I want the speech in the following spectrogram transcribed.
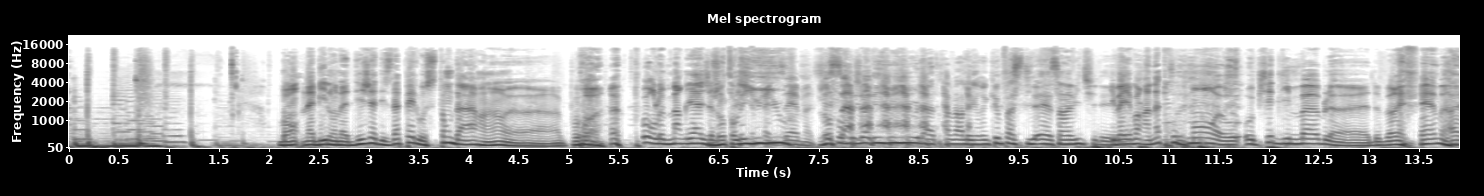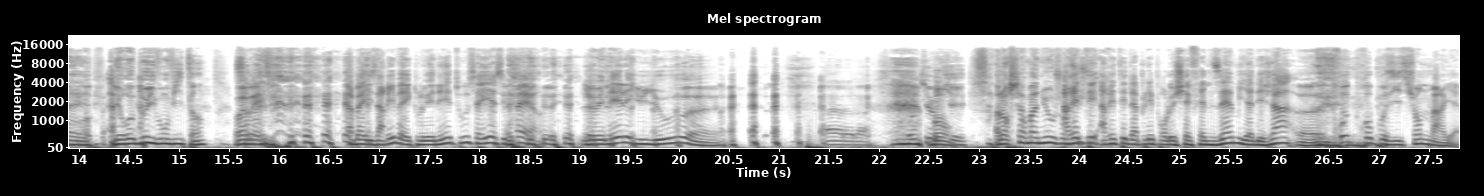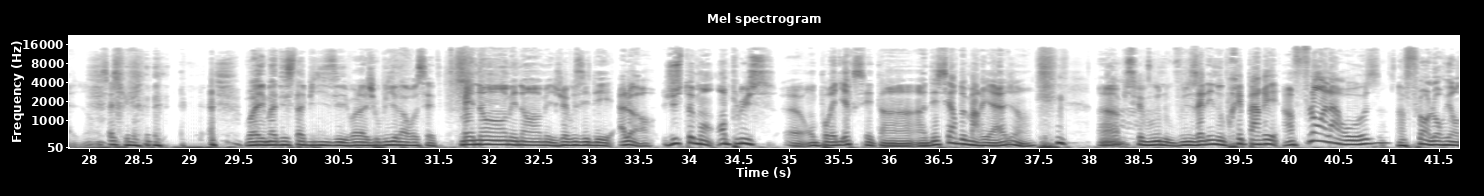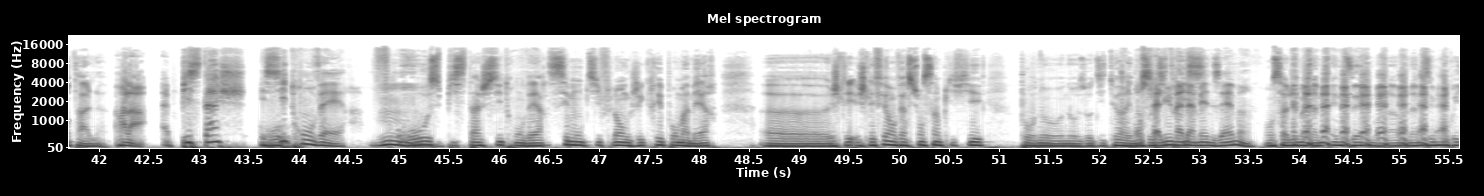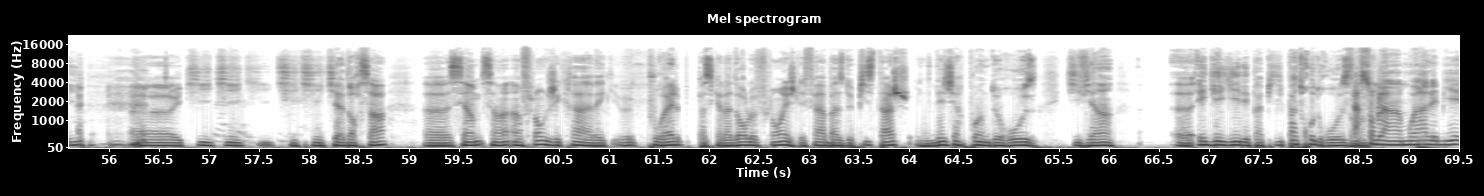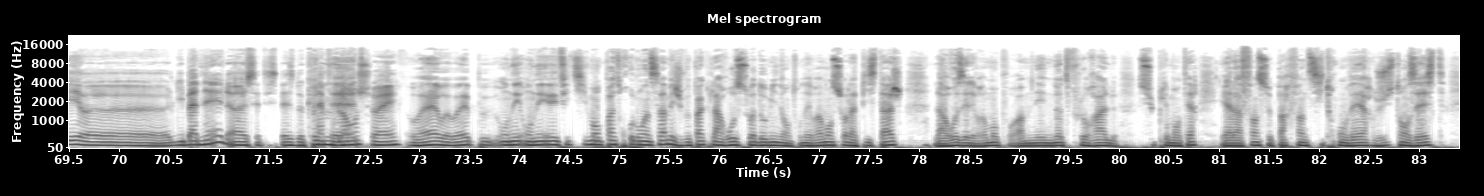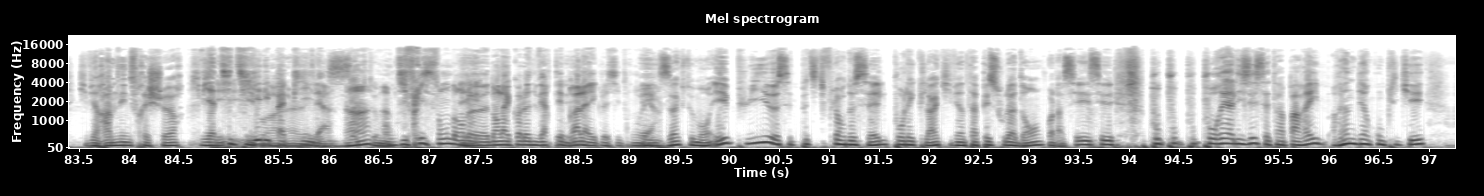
Bon, Nabil, on a déjà des appels au standard hein, euh, pour pour le mariage. avec J'entends le les youyou. J'entends déjà les youyou là à travers les que passe-t-il? Eh, Ça va vite chez les. Il va y avoir un attroupement euh, au, au pied de l'immeuble euh, de Beurre FM. Ah, les rebeux ils vont vite hein. Ouais, Ça ouais. va- ah bah ils arrivent avec le henné et tout, ça y est, c'est prêt. hein. Le henné, les youyou. euh. Ok, Bon. ok. Alors cher Manu aujourd'hui. Arrêtez, arrêtez d'appeler pour le chef Enzem, il y a déjà euh, trop de propositions de mariage. hein. Ça suffit. Ouais, il m'a déstabilisé. Voilà, j'ai oublié la recette. Mais non, mais non, mais je vais vous aider. Alors, justement, en plus, euh, on pourrait dire que c'est un, un dessert de mariage, hein, puisque vous, vous allez nous préparer un flan à la rose, Un flan à l'oriental. voilà, à pistache et Oh. citron vert. Mmh. Rose, pistache, citron vert. C'est mon petit flan que j'ai créé pour ma mère. Euh, je l'ai fait en version simplifiée pour nos, nos auditeurs et On nos salue auditrices. Madame Enzem. On salue Madame Enzem, voilà, Madame Zemouri, euh, qui, qui, qui, qui, qui, qui adore ça. Euh, c'est un, un, un flan que j'ai créé avec euh, pour elle parce qu'elle adore le flan et je l'ai fait à base de pistache, une légère pointe de rose qui vient euh, égayer les papilles, pas trop de rose. Ça hein. ressemble à un moiralébier euh, libanais, là, cette espèce de crème blanche, ouais. Ouais, ouais, ouais. On est, on est effectivement pas trop loin de ça, mais je veux pas que la rose soit dominante. On est vraiment sur la pistache. La rose, elle est vraiment pour amener une note florale supplémentaire. Et à la fin, ce parfum de citron vert, juste en zeste, qui vient ramener une fraîcheur. Qui vient titiller et les voilà, papilles, là. hein. Un petit frisson dans, Et- le, dans la colonne vertébrale avec le citron vert. Exactement. Et puis euh, cette petite fleur de sel pour l'éclat qui vient taper sous la dent. Voilà, c'est c'est pour pour- pour réaliser cet appareil, rien de bien compliqué.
